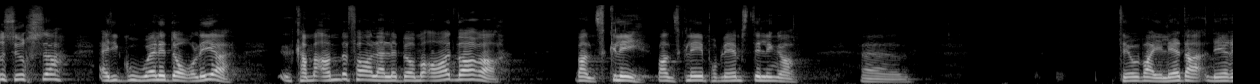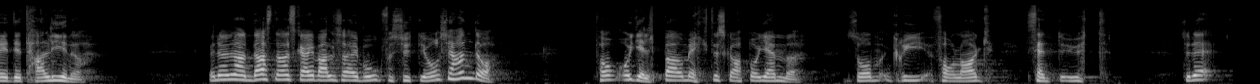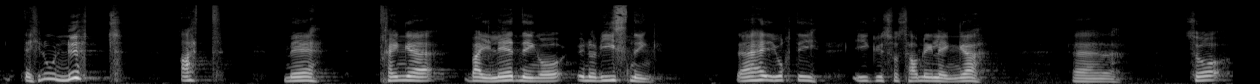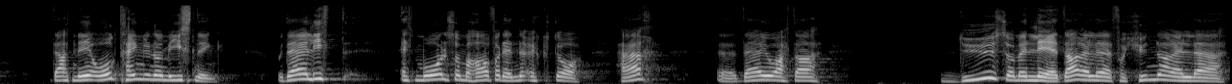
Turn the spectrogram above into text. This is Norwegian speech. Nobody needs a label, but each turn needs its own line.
ressurser? Er de gode eller dårlige? Kan vi anbefale eller bør vi advare? Vanskelig, vanskelige problemstillinger. Eh, til å veilede ned i detaljene. Men Øyvind Andersen han skrev altså en bok for 70 år siden da, for å hjelpe om ekteskapet og hjemmet, som Gry forlag sendte ut. Så det, det er ikke noe nytt at vi trenger veiledning og undervisning. Det har jeg gjort i, i Guds forsamling lenge. Eh, så det at vi òg trenger undervisning og Det er litt et mål som vi har for denne økta her. Eh, det er jo at da, du som en leder eller forkynner eller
